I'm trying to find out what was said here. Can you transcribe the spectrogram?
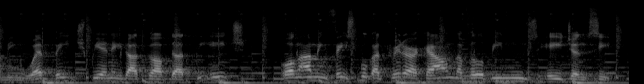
aming webpage pna.gov.ph o ang aming Facebook at Twitter account na Philippine News Agency.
